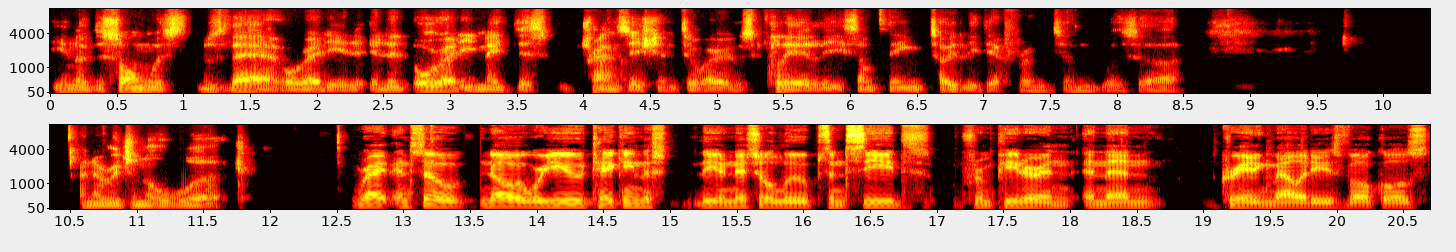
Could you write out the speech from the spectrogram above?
you know the song was was there already it, it had already made this transition to where it was clearly something totally different and was uh an original work Right. And so, Noah, were you taking the the initial loops and seeds from Peter, and and then creating melodies, vocals,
